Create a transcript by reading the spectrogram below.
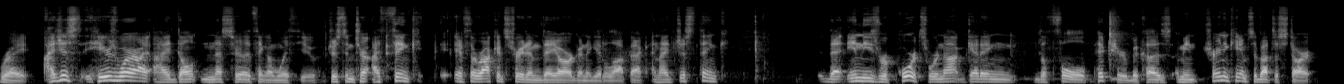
Right. I just here's where I, I don't necessarily think I'm with you. Just in terms, I think if the Rockets trade him, they are going to get a lot back, and I just think that in these reports we're not getting the full picture because I mean training camp's about to start.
